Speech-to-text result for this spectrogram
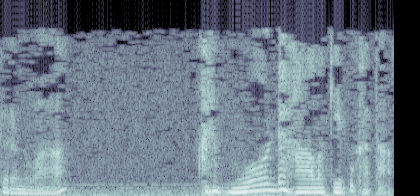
කරනවා. අර මෝඩ හාව කියපු කතාව.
